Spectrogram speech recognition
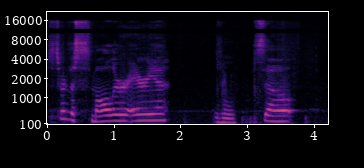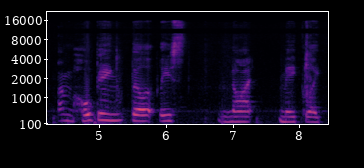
sort of a smaller area, hmm so I'm hoping they'll at least not make like the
